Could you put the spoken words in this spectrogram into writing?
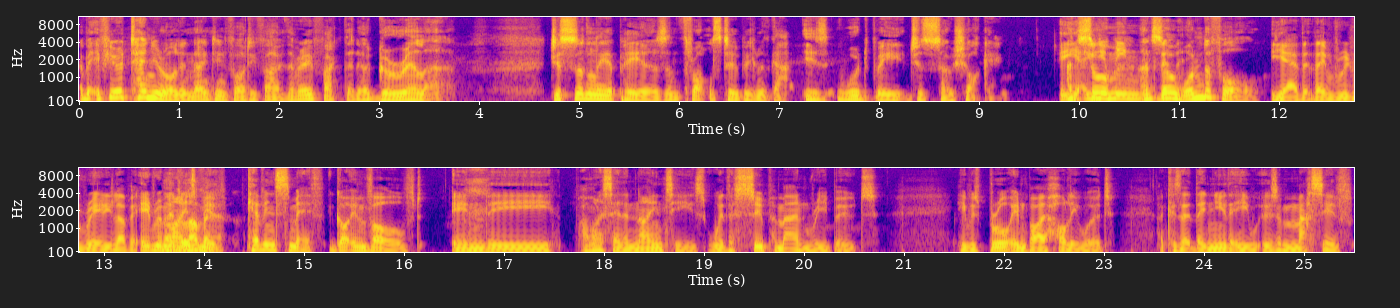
I mean, if you're a 10 year old in 1945, the very fact that a gorilla just suddenly appears and throttles two people with gas is would be just so shocking. And yeah, so, you mean and so that- wonderful. Yeah, that they would really love it. It reminds me it. of Kevin Smith got involved in the I want to say the 90s with a Superman reboot. He was brought in by Hollywood because they, they knew that he was a massive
